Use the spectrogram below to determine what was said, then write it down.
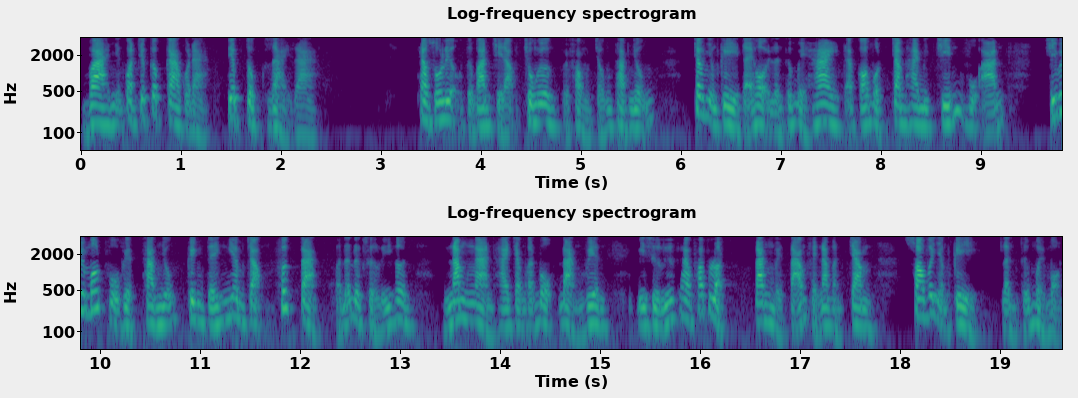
và những quan chức cấp cao của Đảng tiếp tục giải ra. Theo số liệu từ Ban Chỉ đạo Trung ương về phòng chống tham nhũng, trong nhiệm kỳ đại hội lần thứ 12 đã có 129 vụ án, 91 vụ việc tham nhũng kinh tế nghiêm trọng, phức tạp và đã được xử lý hơn 5.200 cán bộ đảng viên bị xử lý theo pháp luật tăng 18,5% so với nhiệm kỳ lần thứ 11.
